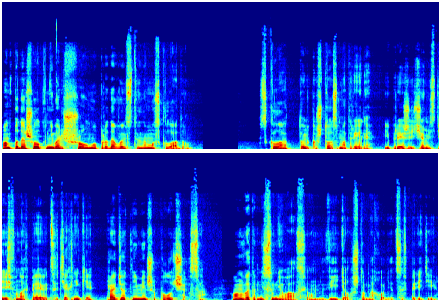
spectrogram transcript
Он подошел к небольшому продовольственному складу. Склад только что осмотрели, и прежде чем здесь вновь появятся техники, пройдет не меньше получаса. Он в этом не сомневался, он видел, что находится впереди.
